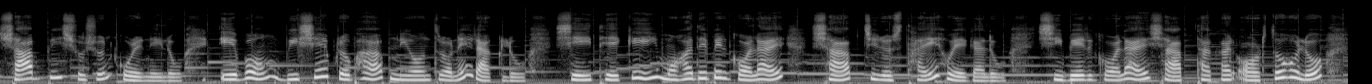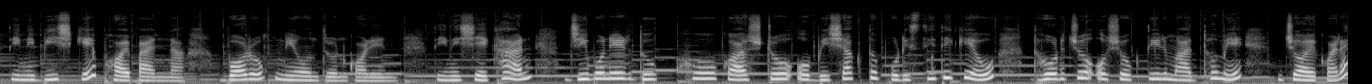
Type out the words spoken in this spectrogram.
সাপ বিষ শোষণ করে নিল এবং বিষের প্রভাব নিয়ন্ত্রণে রাখল। সেই থেকেই মহাদেবের গলায় সাপ চিরস্থায়ী হয়ে গেল। শিবের গলায় সাপ থাকার অর্থ হলো তিনি বিষকে ভয় পান না, বরং নিয়ন্ত্রণ করেন। তিনি শেখান, জীবনের দুঃখ, কষ্ট ও বিষাক্ত পরিস্থিতিকেও ধৈর্য ও শক্তির মাধ্যমে জয় করা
